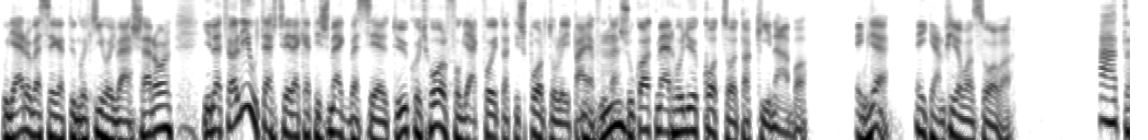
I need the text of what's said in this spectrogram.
Ugye erről beszélgettünk, hogy ki hogy vásárol, illetve a Liu testvéreket is megbeszéltük, hogy hol fogják folytatni sportolói pályafutásukat, mert hogy ők kocoltak Kínába. Igen. Ugye? Igen. Finoman szólva. Hát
